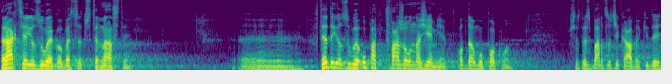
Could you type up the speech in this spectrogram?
Reakcja Jozułego, werset 14. E, wtedy Jozue upadł twarzą na ziemię, oddał mu pokłon. Myślę, że to jest bardzo ciekawe. Kiedy,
